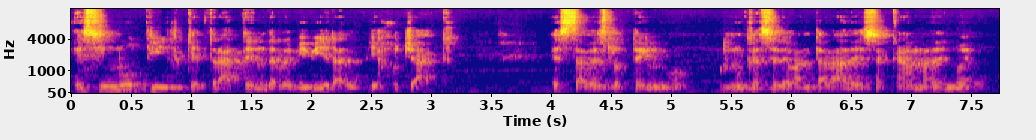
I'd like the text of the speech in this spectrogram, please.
es inútil que traten de revivir al viejo Jack. Esta vez lo tengo, nunca se levantará de esa cama de nuevo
